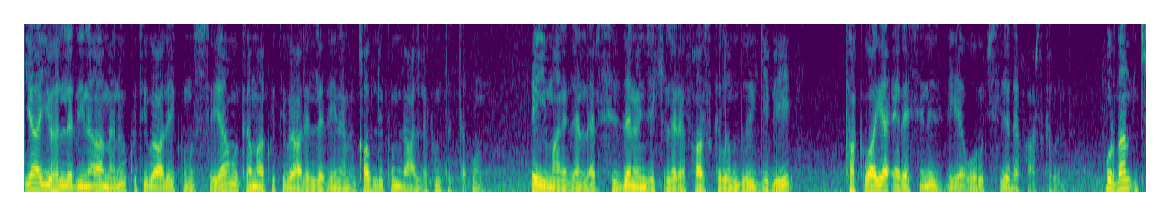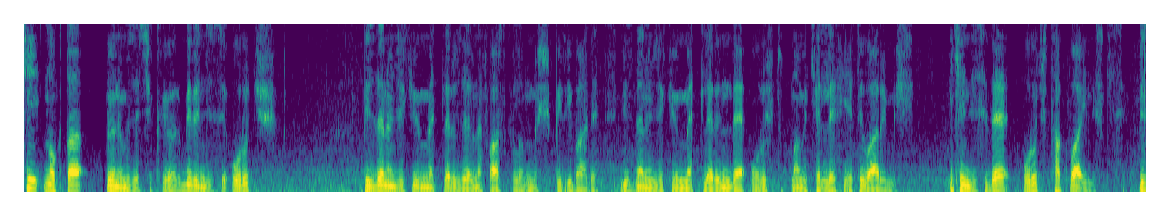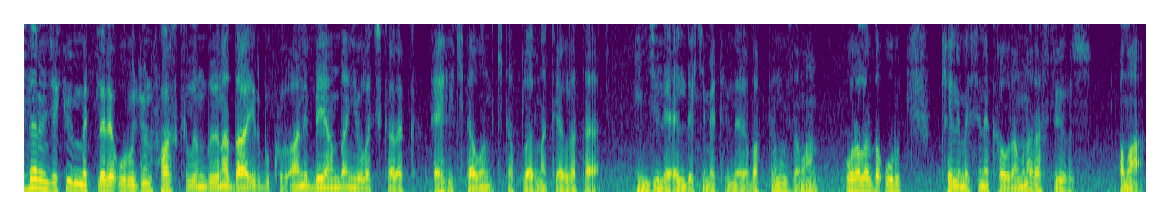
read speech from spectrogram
Ya eyyühellezine amenu kutibe aleykumus siyamu kema kutibe alellezine min kablikum leallekum tettekun. Ey iman edenler sizden öncekilere farz kılındığı gibi takvaya eresiniz diye oruç size de farz kılındı. Buradan iki nokta önümüze çıkıyor. Birincisi oruç bizden önceki ümmetler üzerine farz kılınmış bir ibadet. Bizden önceki ümmetlerin de oruç tutma mükellefiyeti var imiş. İkincisi de oruç takva ilişkisi. Bizden önceki ümmetlere orucun farz kılındığına dair bu Kur'an'ı beyandan yola çıkarak ehli kitabın kitaplarına, Tevrat'a, İncil'e, eldeki metinlere baktığımız zaman oralarda oruç kelimesine kavramına rastlıyoruz. Ama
